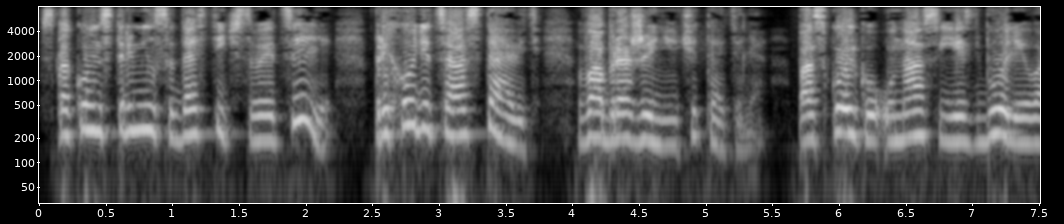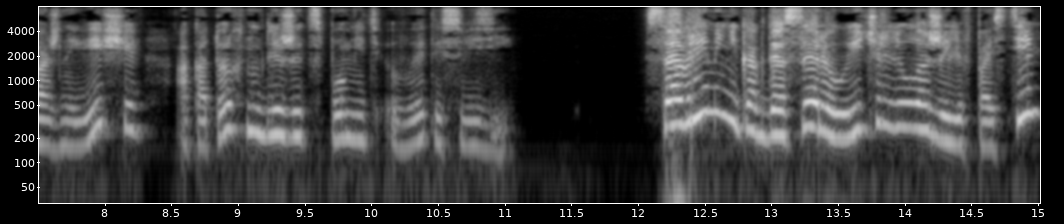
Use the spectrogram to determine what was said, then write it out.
с какой он стремился достичь своей цели, приходится оставить воображению читателя, поскольку у нас есть более важные вещи, о которых надлежит вспомнить в этой связи. Со времени, когда сэра Уичерли уложили в постель,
